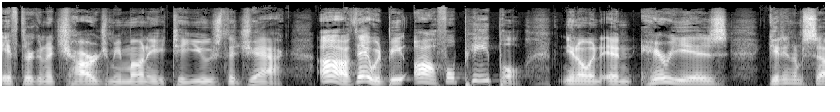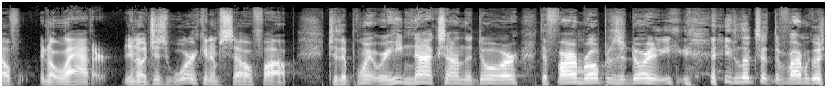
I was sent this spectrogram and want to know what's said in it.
if they're going to charge me money to use the jack oh, they would be awful people. You know, and, and here he is getting himself in a lather, you know, just working himself up to the point where he knocks on the door. The farmer opens the door. He, he looks at the farmer goes,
